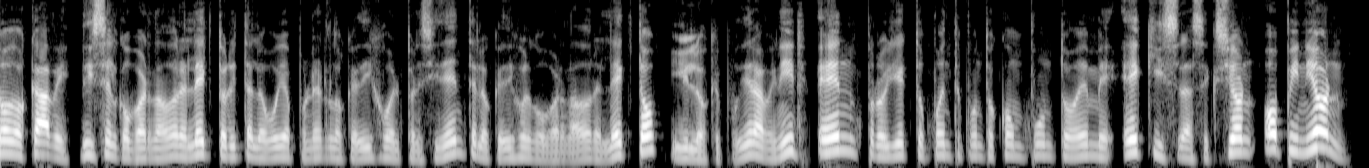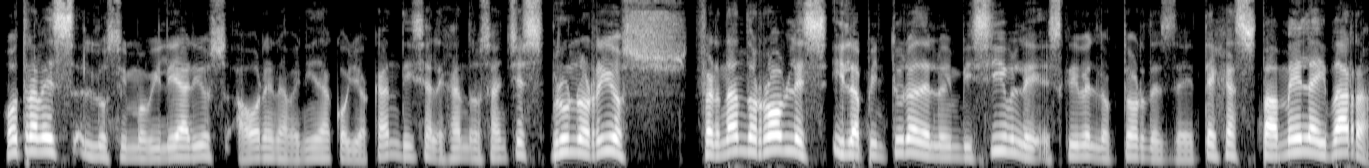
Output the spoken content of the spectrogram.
todo cabe, dice el gobernador electo. Ahorita le voy a poner lo que dijo el presidente, lo que dijo el gobernador electo y lo que pudiera venir en proyectopuente.com.mx, la sección opinión. Otra vez los inmobiliarios, ahora en Avenida Coyoacán, dice Alejandro Sánchez. Bruno Ríos, Fernando Robles y la pintura de lo invisible, escribe el doctor desde Texas. Pamela Ibarra,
